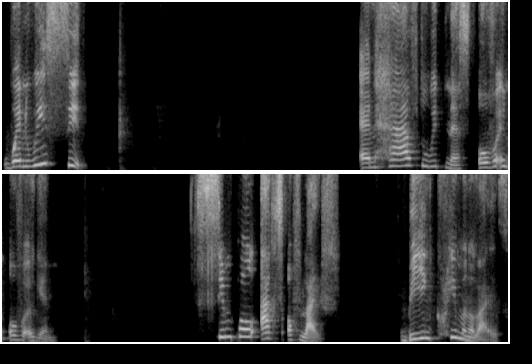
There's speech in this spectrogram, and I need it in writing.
when we sit and have to witness over and over again simple acts of life being criminalized,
